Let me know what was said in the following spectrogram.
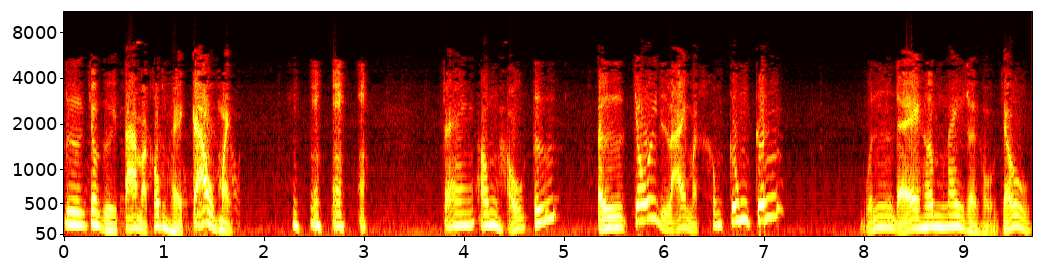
đưa cho người ta mà không hề cao mày. Trang ông hậu tứ từ chối lại mà không cúng kính. Huynh đệ hôm nay rời Hồ Châu.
